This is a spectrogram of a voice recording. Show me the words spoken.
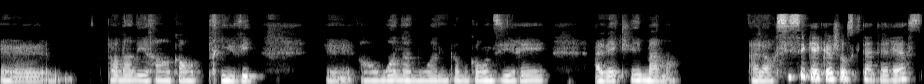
euh, pendant des rencontres privées, euh, en one-on-one, comme qu'on dirait, avec les mamans. Alors, si c'est quelque chose qui t'intéresse,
